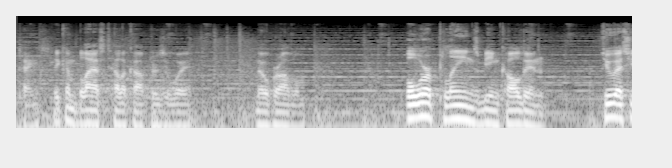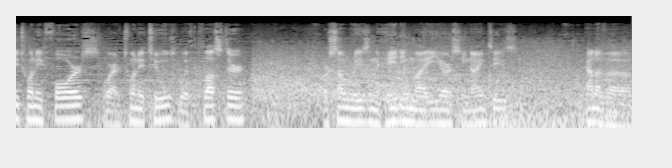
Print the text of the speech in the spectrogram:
tanks. They can blast helicopters away, no problem. Four planes being called in. Two Su-24s or 22s with cluster. For some reason, hating my ERC-90s. Kind of a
